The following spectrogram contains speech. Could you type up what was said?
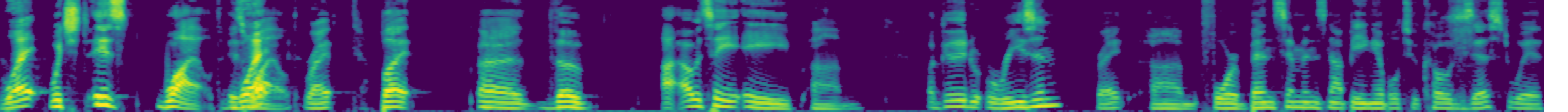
What? which is wild is What? wild right but uh the i would say a um a good reason right um for ben simmons not being able to coexist with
